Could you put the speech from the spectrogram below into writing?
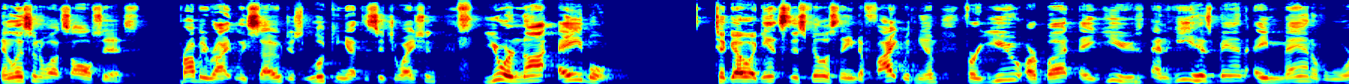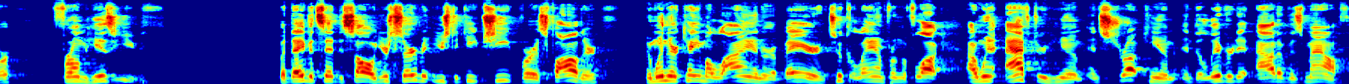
And listen to what Saul says. Probably rightly so, just looking at the situation. You are not able to go against this Philistine to fight with him, for you are but a youth, and he has been a man of war from his youth. But David said to Saul, Your servant used to keep sheep for his father and when there came a lion or a bear and took a lamb from the flock, I went after him and struck him and delivered it out of his mouth.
